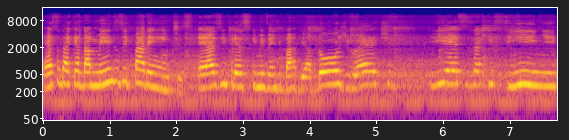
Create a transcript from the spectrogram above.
Essa daqui é da Mendes e Parentes. É as empresas que me vendem barbeador, gilete e esses aqui Fine,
